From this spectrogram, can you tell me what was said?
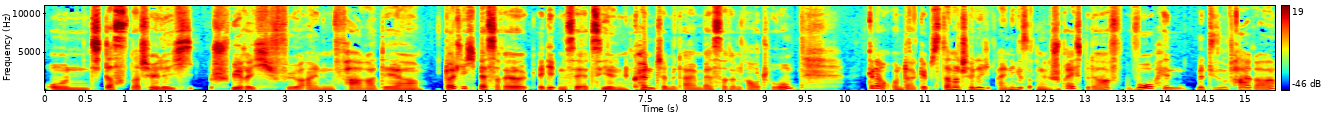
Und das natürlich schwierig für einen Fahrer, der deutlich bessere Ergebnisse erzielen könnte mit einem besseren Auto. Genau, und da gibt es da natürlich einiges an Gesprächsbedarf. Wohin mit diesem Fahrer?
